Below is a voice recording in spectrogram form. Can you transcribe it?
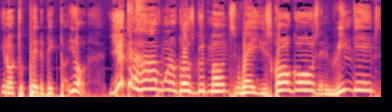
you know, to play the big, you know, you can have one of those good months where you score goals and win games.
